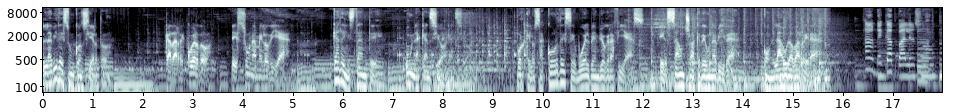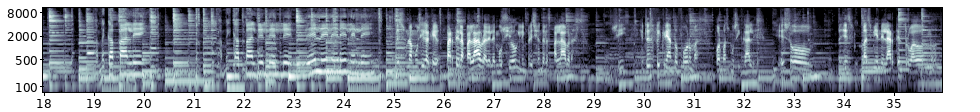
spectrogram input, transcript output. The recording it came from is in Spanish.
La vida es un concierto. Cada recuerdo es una melodía. Cada instante, una canción. Porque los acordes se vuelven biografías. El soundtrack de una vida. Con Laura Barrera. Es una música que parte de la palabra, de la emoción y la impresión de las palabras. ¿sí? Entonces fui creando formas, formas musicales. Eso es más bien el arte del trovador, ¿no?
